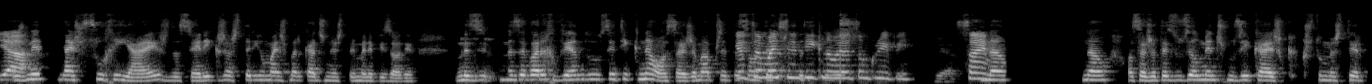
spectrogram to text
Yeah. os elementos mais surreais da série que já estariam mais marcados neste primeiro episódio. Mas, mas agora revendo, senti que não, ou seja, uma Eu apresentação. também até- senti que não era tão creepy. Same. Não. Não, ou seja, tens os elementos musicais que costumas ter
